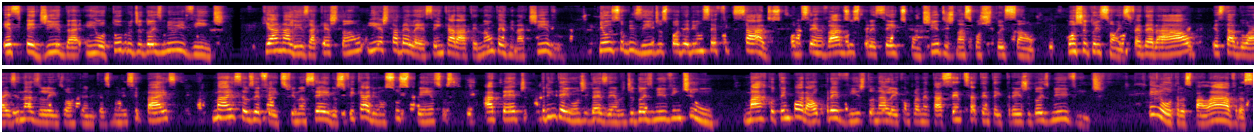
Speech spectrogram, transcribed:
expedida em outubro de 2020, que analisa a questão e estabelece em caráter não terminativo que os subsídios poderiam ser fixados, observados os preceitos contidos nas Constituição, Constituições federal, estaduais e nas leis orgânicas municipais mas seus efeitos financeiros ficariam suspensos até 31 de dezembro de 2021, marco temporal previsto na Lei Complementar 173 de 2020. Em outras palavras,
